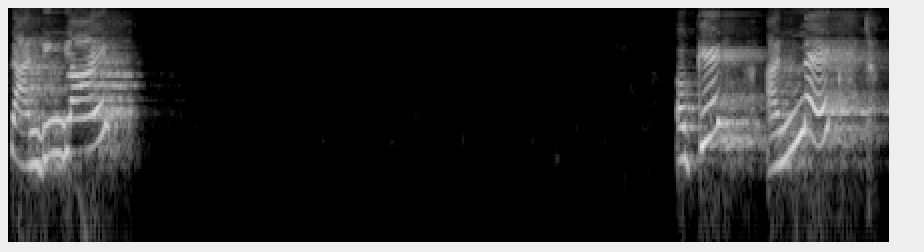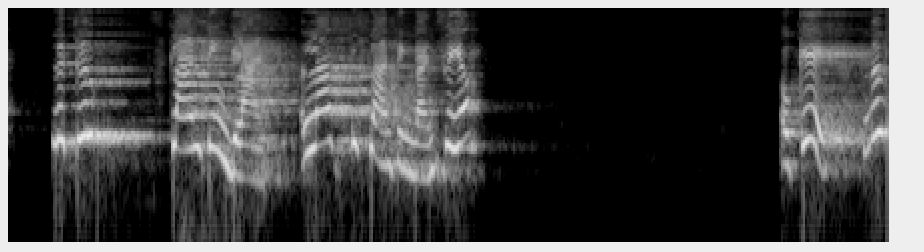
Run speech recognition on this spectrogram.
standing line. Okay. And next, little slanting line. Last slanting line. See here? Okay. This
